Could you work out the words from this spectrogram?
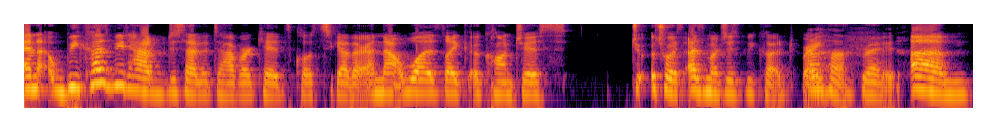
and because we'd had decided to have our kids close together, and that was like a conscious cho- choice as much as we could, right? uh-huh, right. Um,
